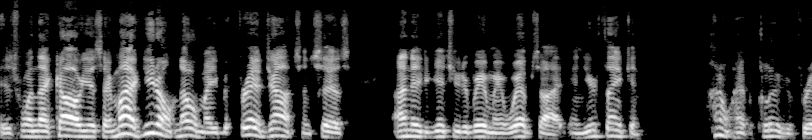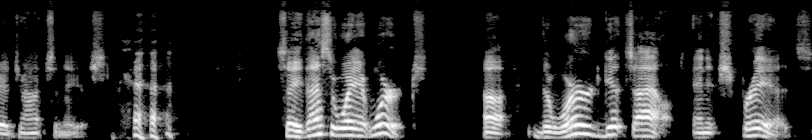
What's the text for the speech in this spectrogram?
is when they call you and say, Mike, you don't know me, but Fred Johnson says, I need to get you to build me a website. And you're thinking, I don't have a clue who Fred Johnson is. See, that's the way it works. Uh, the word gets out and it spreads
